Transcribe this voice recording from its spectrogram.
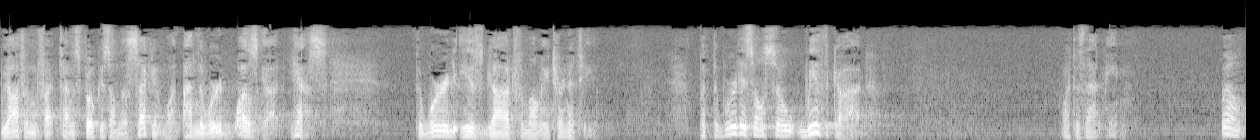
We oftentimes focus on the second one, and the Word was God. Yes, the Word is God from all eternity. But the Word is also with God. What does that mean? Well,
